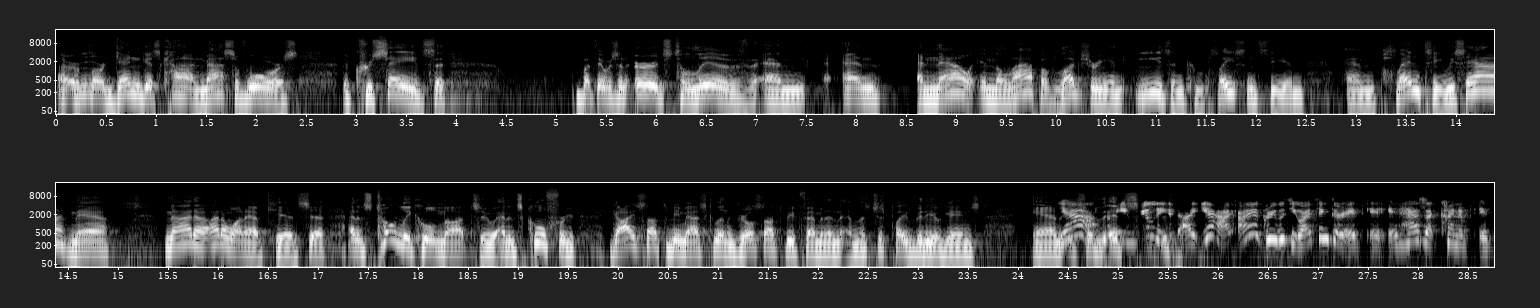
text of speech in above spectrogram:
or, or Genghis Khan, massive wars, the Crusades. Uh, but there was an urge to live and and and now in the lap of luxury and ease and complacency and and plenty, we say, ah, nah no, I don't, I don't want to have kids. Uh, and it's totally cool not to. And it's cool for guys not to be masculine and girls not to be feminine. And let's just play video games. And yeah, sort of, I mean, really, I, yeah, I, I, agree with you. I think there it, it, it has a kind of it.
